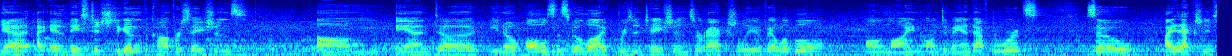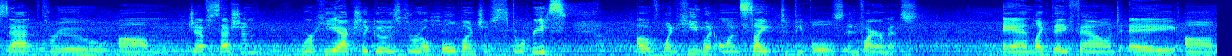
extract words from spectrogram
yeah. I, and they stitched together the conversations, um, and uh, you know, all Cisco Live presentations are actually available online on demand afterwards. So I actually sat through um, Jeff's session, where he actually goes through a whole bunch of stories of when he went on site to people's environments, and like they found a. Um,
